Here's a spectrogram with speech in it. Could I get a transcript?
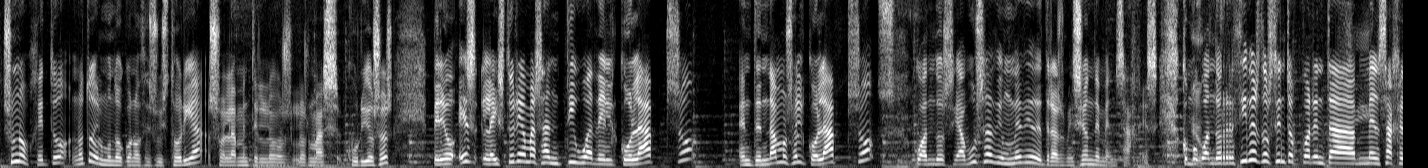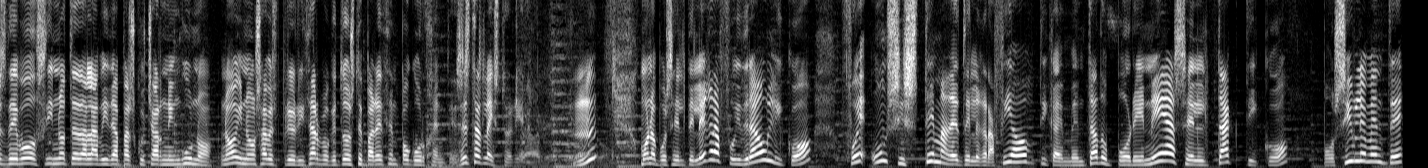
es un objeto, no todo el mundo conoce su historia, solamente los, los más curiosos, pero es la historia más antigua del colapso. Entendamos el colapso cuando se abusa de un medio de transmisión de mensajes. Como ¿Qué cuando recibes 240 mensajes de voz y no te da la vida para escuchar ninguno, ¿no? Y no sabes priorizar porque todos te parecen poco urgentes. Esta es la historia. ¿Mm? Bueno, pues el telégrafo hidráulico fue un sistema de telegrafía óptica inventado por Eneas el Táctico, posiblemente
